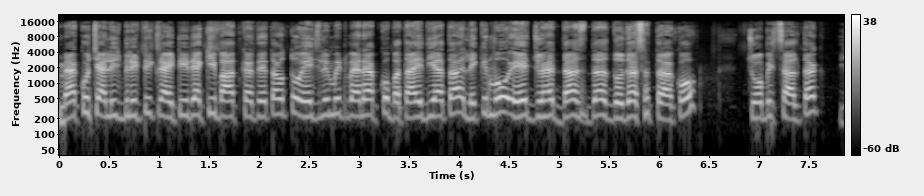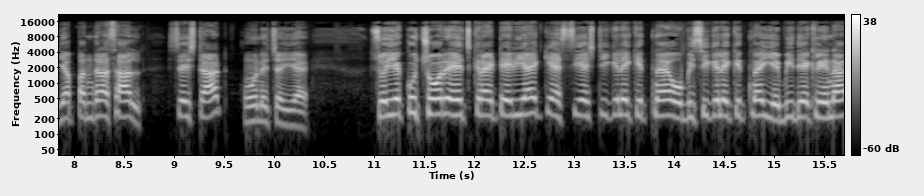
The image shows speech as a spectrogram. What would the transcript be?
मैं कुछ एलिजिबिलिटी क्राइटेरिया की बात कर देता हूँ तो एज लिमिट मैंने आपको बता ही दिया था, लेकिन वो एज जो है दस दस, दो हज़ार सत्रह को चौबीस साल तक या पंद्रह साल से स्टार्ट होने चाहिए। सो ये कुछ और एज क्राइटेरिया है कि एस सी के लिए कितना है, ओबीसी के लिए कितना है, ये भी देख लेना।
